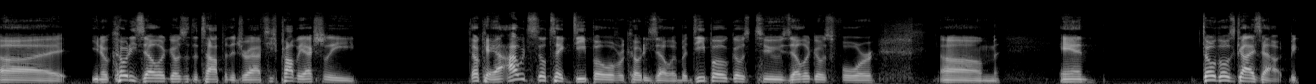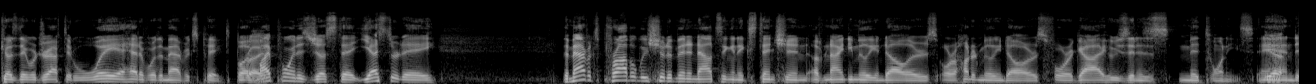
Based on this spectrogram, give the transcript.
uh, you know, Cody Zeller goes at the top of the draft. He's probably actually okay, I would still take Dipo over Cody Zeller, but Dipo goes two, Zeller goes four, um, and throw those guys out because they were drafted way ahead of where the Mavericks picked. But Right. my point is just that yesterday. The Mavericks probably should have been announcing an extension of $90 million or $100 million for a guy who's in his mid 20s. Yeah. And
